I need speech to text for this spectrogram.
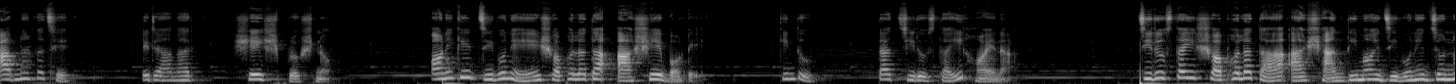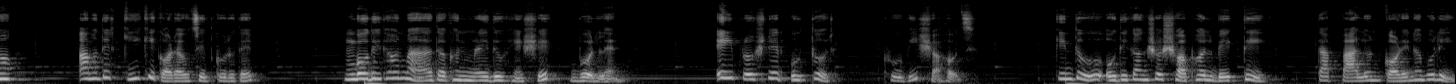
আপনার কাছে এটা আমার শেষ প্রশ্ন। অনেকের জীবনে সফলতা আসে বটে, কিন্তু তা চিরস্থায়ী হয় না। চিরস্থায়ী সফলতা আর শান্তিময় জীবনের জন্য আমাদের কি কি করা উচিত গুরুদেব? বোধিধর্মা তখন মৃদু হেসে বললেন, এই প্রশ্নের উত্তর খুবই সহজ। কিন্তু অধিকাংশ সফল ব্যক্তি তা পালন করে না বলেই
